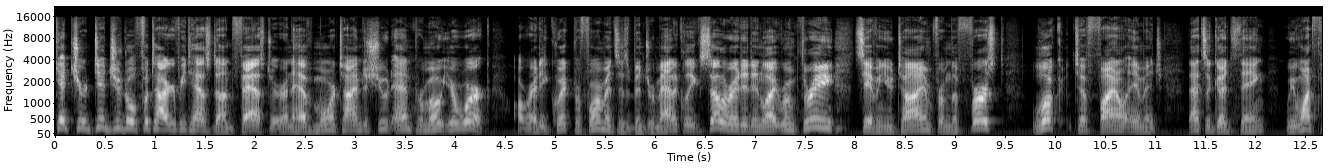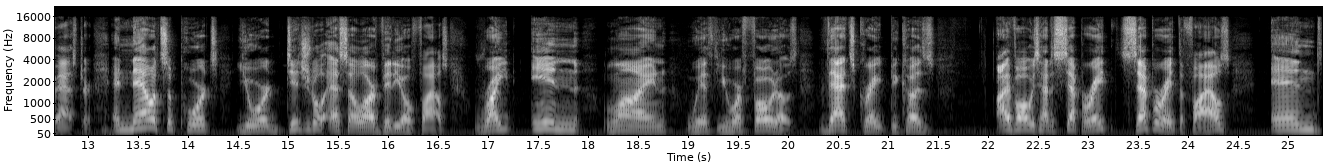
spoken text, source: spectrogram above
Get your digital photography tasks done faster and have more time to shoot and promote your work. Already quick performance has been dramatically accelerated in Lightroom 3, saving you time from the first look to final image. That's a good thing. We want faster. And now it supports your digital SLR video files right in line with your photos. That's great because I've always had to separate separate the files and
